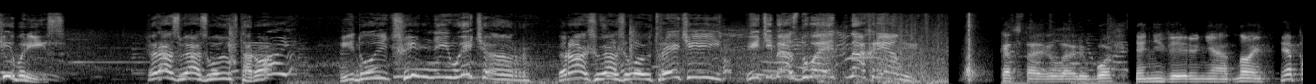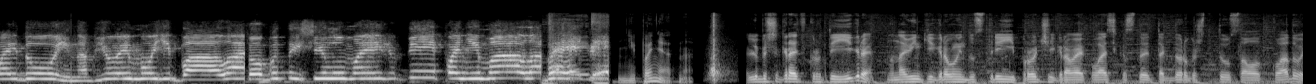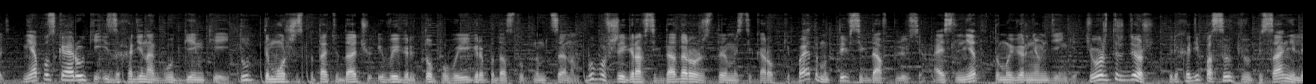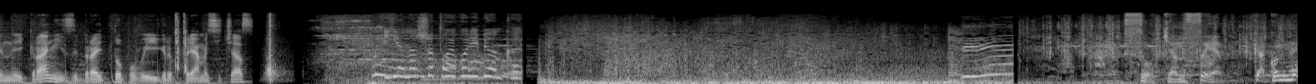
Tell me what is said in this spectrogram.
кибрис. Развязываю второй, и дует сильный ветер. Развязываю третий, и тебя сдувает нахрен. оставила любовь. Я не верю ни одной. Я пойду и набью ему ебало, чтобы ты силу моей любви понимала. Бэйби! Непонятно. Любишь играть в крутые игры, но новинки игровой индустрии и прочая игровая классика стоит так дорого, что ты устал откладывать? Не опускай руки и заходи на Good Game Key. Тут ты можешь испытать удачу и выиграть топовые игры по доступным ценам. Выпавшая игра всегда дороже стоимости коробки, поэтому ты всегда в плюсе. А если нет, то мы вернем деньги. Чего же ты ждешь? Переходи по ссылке в описании или на экране и забирай топовые игры прямо сейчас. Я ношу твоего ребенка. Сукин сын, как он мог...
